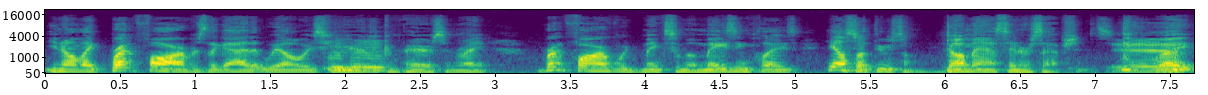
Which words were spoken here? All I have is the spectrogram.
You know, like Brett Favre is the guy that we always hear Mm-hmm. the comparison, right? Brett Favre would make some amazing plays. He also threw some dumbass interceptions, Yeah. right?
